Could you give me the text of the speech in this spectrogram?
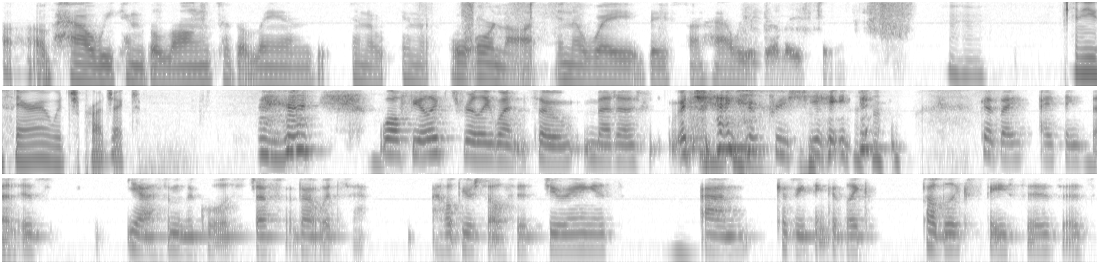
of how we can belong to the land in a in a, or, or not in a way based on how we relate to it hmm And you, Sara, which project? well, Felix really went so meta, which I appreciate because I, I think that is, yeah, some of the coolest stuff about what's Help Yourself is doing is because we think of like public spaces as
